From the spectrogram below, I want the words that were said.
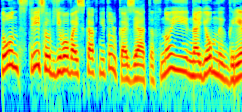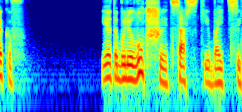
то он встретил в его войсках не только азиатов, но и наемных греков. И это были лучшие царские бойцы.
